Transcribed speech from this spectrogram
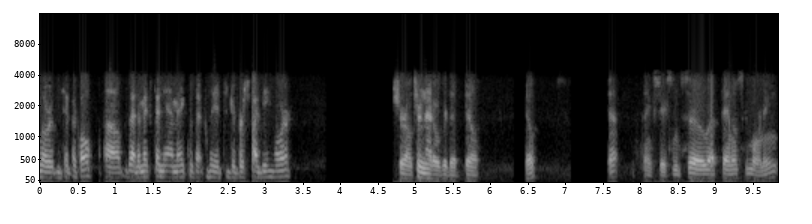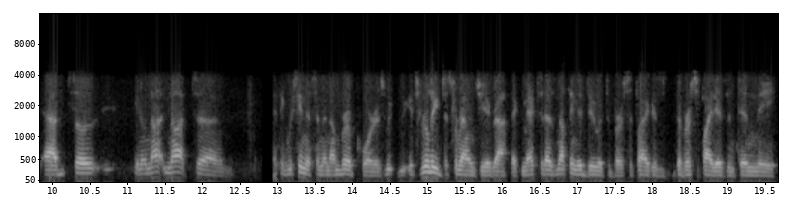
lower than typical? Uh, was that a mix dynamic? Was that related to diversified being lower? Sure. I'll turn that over to Bill. Bill? Yeah. Thanks, Jason. So, uh, Thanos, good morning. Uh, so, you know, not, not, uh, I think we've seen this in a number of quarters. We, it's really just around geographic mix. It has nothing to do with diversified because diversified isn't in the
